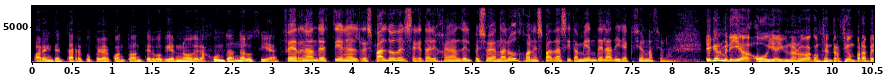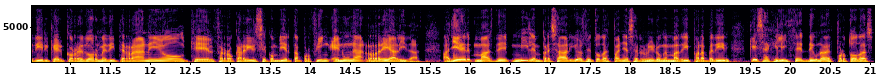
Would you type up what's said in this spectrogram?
para intentar recuperar cuanto antes el gobierno de la Junta de Andalucía. Fernández tiene el respaldo del secretario general del PSOE andaluz, Juan Espadas, y también de la Dirección Nacional. En Almería hoy hay una nueva concentración para pedir que el corredor mediterráneo, que el ferrocarril se convierta por fin en una realidad. Ayer más de mil empresarios de toda España se reunieron en Madrid para pedir que se agilice de una vez por todas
